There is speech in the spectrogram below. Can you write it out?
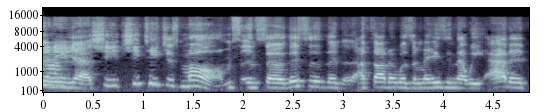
something. Yeah, she she teaches moms, and so this is the. I thought it was amazing that we added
